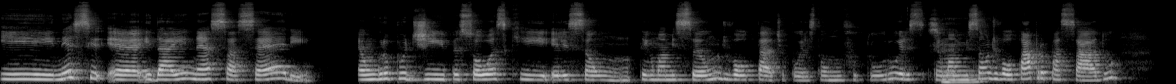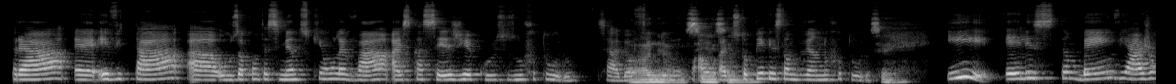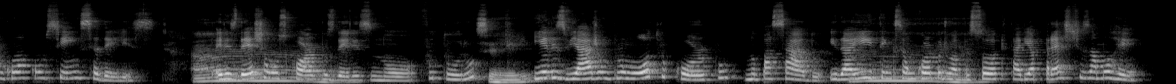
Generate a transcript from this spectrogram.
E nesse é, e daí nessa série é um grupo de pessoas que eles são têm uma missão de voltar, tipo, eles estão no futuro, eles têm uma missão de voltar para o passado para evitar ah, os acontecimentos que iam levar à escassez de recursos no futuro, sabe? Ao fim Olha, do sim, ao- a sim. distopia que eles estão vivendo no futuro. Sim. E eles também viajam com a consciência deles. Ah, Eles deixam os corpos deles no futuro Sei. e eles viajam para um outro corpo no passado. E daí tem que ser um corpo de uma Ah. pessoa que estaria prestes a morrer.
